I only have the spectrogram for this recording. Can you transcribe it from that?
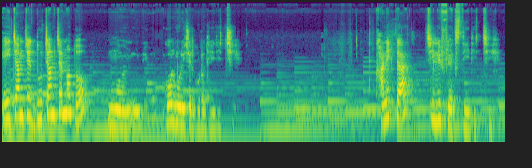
এই চামচে দু চামচের মতো গোলমরিচের গুঁড়ো দিয়ে দিচ্ছি। খানিকটা চিলি ফ্লেক্স দিয়ে দিচ্ছি।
